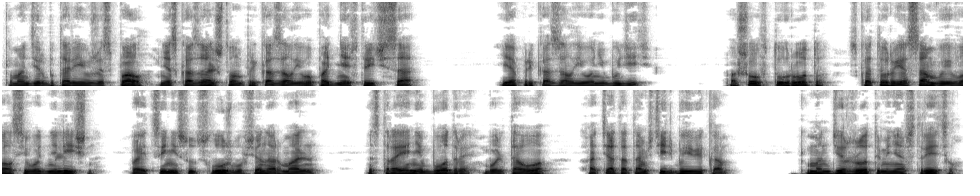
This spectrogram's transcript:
командир батареи уже спал, мне сказали, что он приказал его поднять в три часа. Я приказал его не будить. Пошел в ту роту, с которой я сам воевал сегодня лично. Бойцы несут службу, все нормально. Настроение бодрое, боль того, хотят отомстить боевикам. Командир роты меня встретил,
